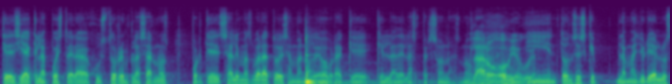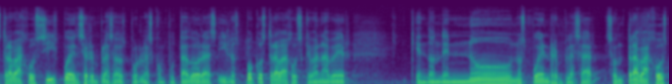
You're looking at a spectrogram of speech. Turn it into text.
que decía que la apuesta era justo reemplazarnos porque sale más barato esa mano de obra que, que la de las personas, ¿no? Claro, obvio, güey. Y entonces que la mayoría de los trabajos sí pueden ser reemplazados por las computadoras y los pocos trabajos que van a haber en donde no nos pueden reemplazar son trabajos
